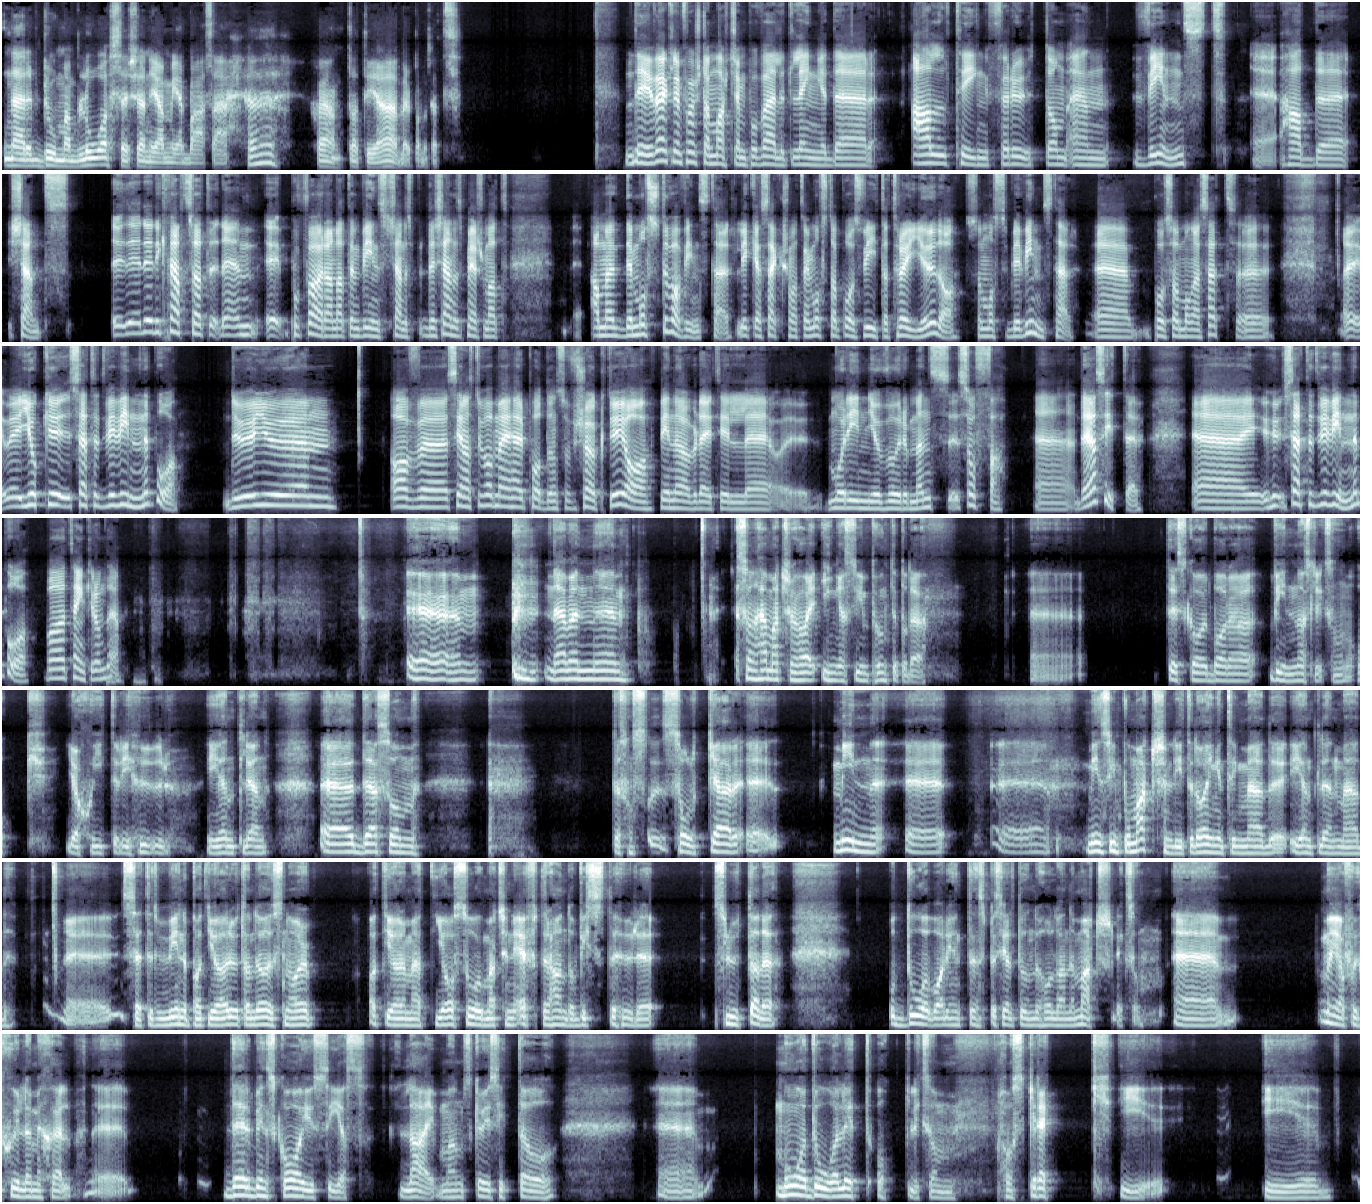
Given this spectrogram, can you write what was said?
när domaren blåser känner jag mer bara så här, skönt att det är över på något sätt. Det är ju verkligen första matchen på väldigt länge där allting förutom en vinst eh, hade känts. Det, är knappt så att en, eh, på förhand att en vinst kändes. Det kändes mer som att ja, men det måste vara vinst här. Lika säkert som att vi måste ha på oss vita tröjor idag så måste det bli vinst här eh, på så många sätt. Eh, eh Jocke, sättet vi vinner på. Du är ju ehm, eh, av, senast du var med här i podden så försökte jag vinna över dig till eh, Mourinho-vurmens soffa. Eh, där jag sitter. Eh, hur, sättet vi vinner på, vad tänker du om det? Ehm, nej, men eh, sådana här matcher har jag inga synpunkter på det. Eh, det ska ju bara vinnas liksom och jag skiter i hur egentligen. Eh, det som det som solkar eh, min eh, eh, min syn på matchen lite, det har ingenting med eh, egentligen med sättet vi vinner på att göra, utan det har snarare att göra med att jag såg matchen i efterhand och visste hur det slutade. Och då var det inte en speciellt underhållande match. Liksom. Eh, men jag får skylla mig själv. Eh, derbyn ska ju ses live. Man ska ju sitta och eh, må dåligt och liksom ha skräck i, i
